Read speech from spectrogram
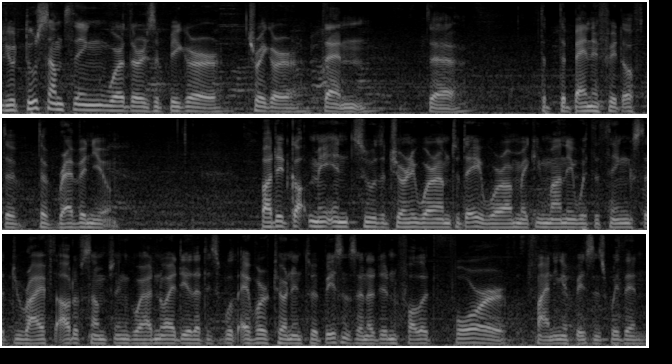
you do something where there is a bigger trigger than the the, the benefit of the, the revenue but it got me into the journey where I'm today, where I'm making money with the things that derived out of something where I had no idea that this would ever turn into a business, and I didn't follow it for finding a business within.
